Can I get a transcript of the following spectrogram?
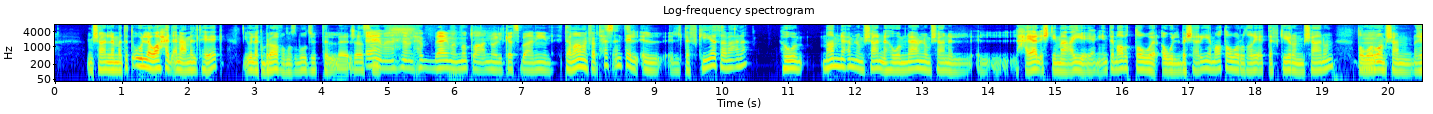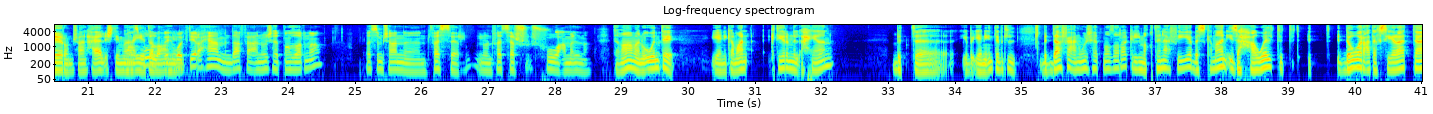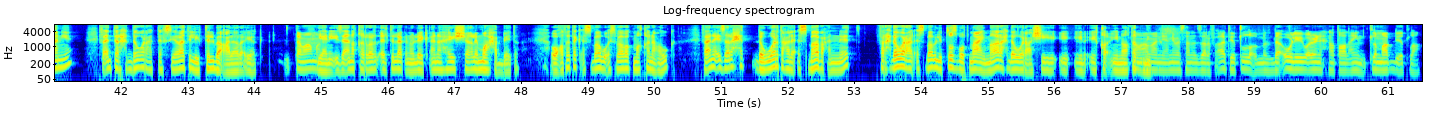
مشان لما تقول لواحد أنا عملت هيك يقول لك برافو مزبوط جبت ال- شو اسمه إيه ما إحنا بنحب دائما نطلع إنه الكسبانين تماما فبتحس أنت ال- ال- التفكير تبعنا هو ما بنعمله مشاننا هو بنعمله مشان ال- ال- الحياة الاجتماعية يعني أنت ما بتطور أو البشرية ما طوروا طريقة تفكيرهم مشانهم طوروها. مشان غيرهم مشان الحياة الاجتماعية مزبوط. تبعهم هو يعني. كتير أحيانا بندافع عن وجهة نظرنا بس مشان نفسر إنه نفسر شو- شو عملنا تماما وأنت يعني كمان كثير من الأحيان بت يعني أنت مثل بتدافع عن وجهة نظرك اللي مقتنع فيها بس كمان إذا حاولت تدور على تفسيرات تانية فأنت رح تدور على التفسيرات اللي بتلبق على رأيك. تماما. يعني إذا أنا قررت قلت لك إنه ليك أنا هاي الشغلة ما حبيتها وأعطيتك أسباب وأسبابك ما قنعوك فأنا إذا رحت دورت على أسباب على النت فرح دور على الأسباب اللي بتزبط معي ما رح دور على شيء يناقضني. تماما. يعني مثلا إذا رفقاتي طلعوا دقوا لي وقالوا لي نحن طالعين قلت لهم ما بدي أطلع.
